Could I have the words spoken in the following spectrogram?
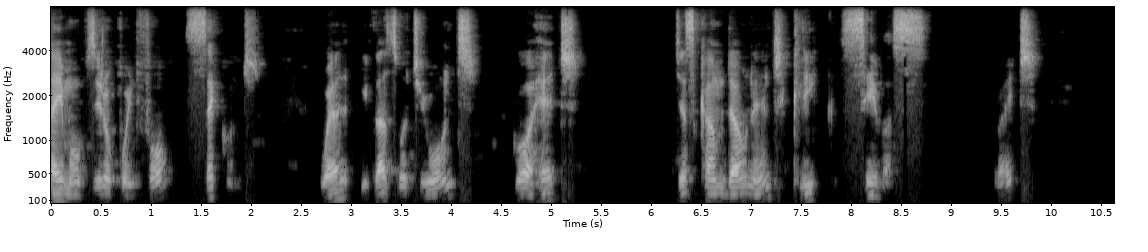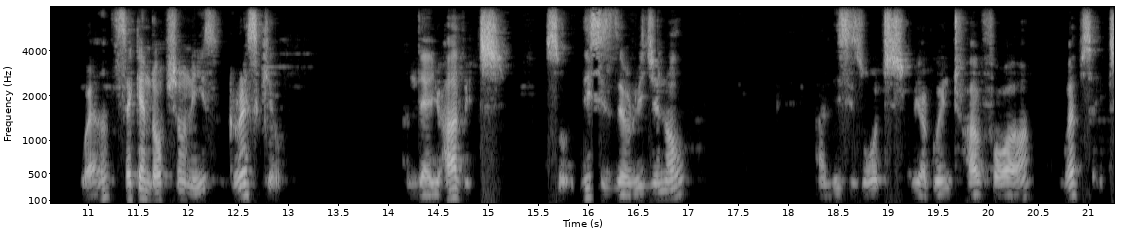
time of 0.4 second well if that's what you want go ahead. Just come down and click save as right? Well second option is grayscale. And there you have it. So this is the original and this is what we are going to have for our website.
